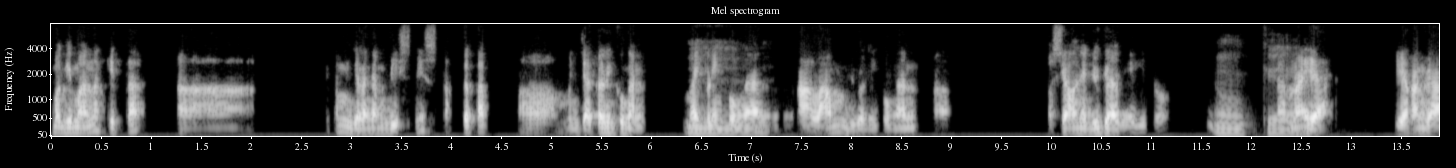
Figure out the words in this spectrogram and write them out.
bagaimana kita uh, kita menjalankan bisnis tapi tetap uh, menjaga lingkungan baik hmm. lingkungan alam juga lingkungan uh, sosialnya juga kayak gitu okay. karena ya ya kan nggak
